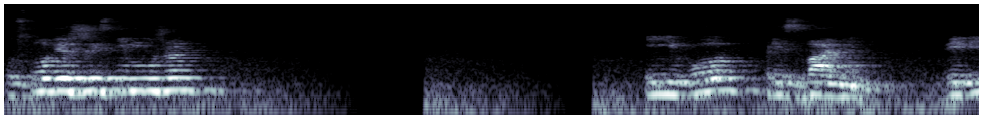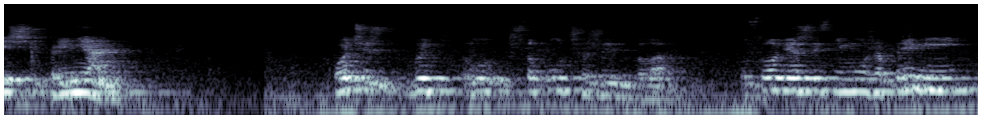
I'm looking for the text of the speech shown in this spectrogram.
условия жизни мужа и его призвание. Две вещи принять. Хочешь быть, чтобы лучше жизнь была? Условия жизни мужа прими.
